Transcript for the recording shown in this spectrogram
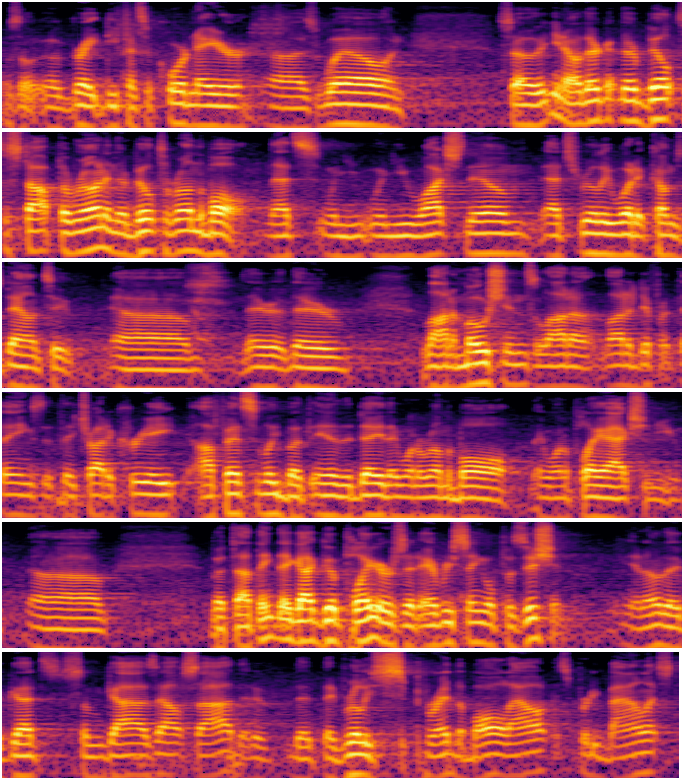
was a, a great defensive coordinator uh, as well, and so you know they're they're built to stop the run and they're built to run the ball. That's when you when you watch them. That's really what it comes down to. Um, they're they're a lot of motions, a lot of a lot of different things that they try to create offensively. But at the end of the day, they want to run the ball. They want to play action you. Uh, but I think they got good players at every single position. You know, they've got some guys outside that have that they've really spread the ball out. It's pretty balanced.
